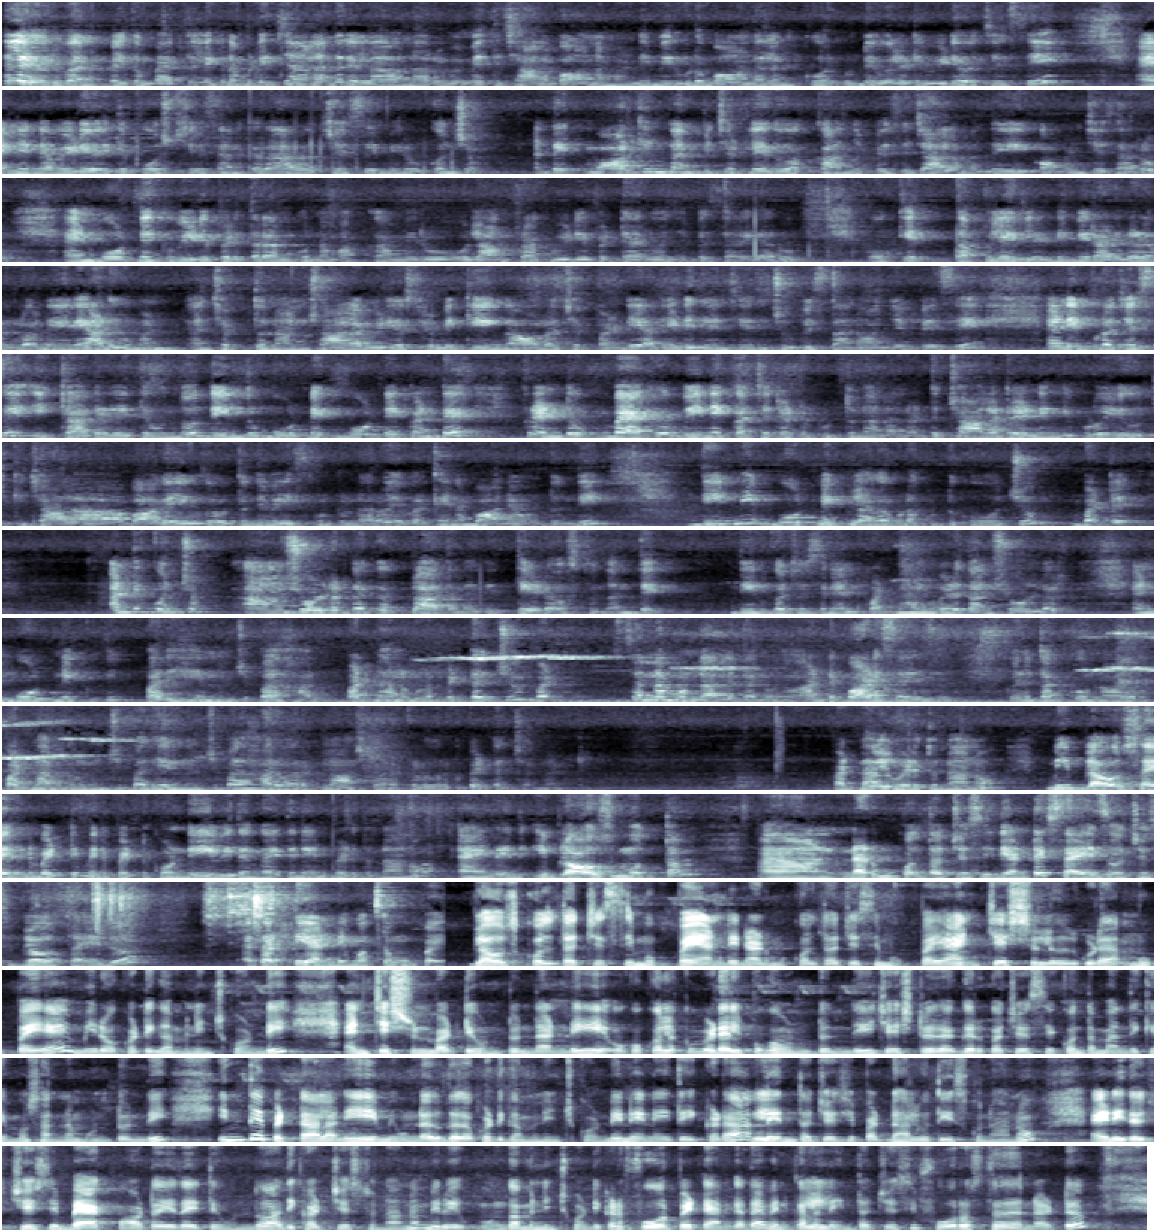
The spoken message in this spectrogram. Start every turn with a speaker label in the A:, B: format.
A: Hello everyone welcome back to లెక్కన channel అందరు ఎలా ఉన్నారు? మేమైతే చాలా బాగున్నామండి. మీరు కూడా బాగుండాలని కోరుకుంటే ఇవాళ వీడియో వచ్చేసి అండ్ నిన్న వీడియో అయితే పోస్ట్ చేశాను కదా అది వచ్చేసి మీరు కొంచెం అంటే మార్కింగ్ కనిపించట్లేదు అక్క అని చెప్పేసి చాలామంది కామెంట్ చేశారు. అండ్ బోట్ నెక్ వీడియో పెడతారు అనుకున్నాం అక్క మీరు లాంగ్ ఫ్రాక్ వీడియో పెట్టారు అని చెప్పేసి అడిగారు. ఓకే తప్పులేదులేండి మీరు అడగడంలో నేనే అడుగుమని అని చెప్తున్నాను. చాలా వీడియోస్లో మీకు ఏం కావాలో చెప్పండి అదే డిజైన్ చేసి చూపిస్తాను అని చెప్పేసి అండ్ ఇప్పుడు వచ్చేసి ఈ క్లాత్ ఏదైతే ఉందో దీంతో బోట్ నెక్ బోట్ నెక్ అంటే ఫ్రంట్ బ్యాక్ వీ నెక్ వచ్చేటట్టు కుడుతున్నాను అన్నట్టు. చాలా ట్రెండింగ్ ఇప్పుడు. యూత్కి చాలా బాగా యూజ్ అవుతుంది. వేసుకుంటున్నారు. ఎవరికైనా బాగానే ఉంటుంది. దీన్ని బోట్ నెక్ లాగా కూడా కుట్టుకోవచ్చు. బట్ అంటే కొంచెం షోల్డర్ దగ్గర క్లాత్ అనేది తేడా వస్తుంది. అంతే. దీనికి వచ్చేసి నేను పద్నాలుగు పెడతాను షోల్డర్ అండ్ బోట్ నెక్కి పదిహేను నుంచి పదహారు. పద్నాలుగు కూడా పెట్టచ్చు. బట్ సన్నం ఉండాలి తను. అంటే బాడీ సైజు కొంచెం తక్కువ ఉన్న వాళ్ళకి పద్నాలుగు నుంచి పదిహేను నుంచి పదహారు వరకు లాస్ట్ వరకు వరకు పెట్టచ్చు అన్నట్టు. పద్నాలుగు పెడుతున్నాను. మీ బ్లౌజ్ సైజుని బట్టి మీరు పెట్టుకోండి. ఈ విధంగా అయితే నేను పెడుతున్నాను. అండ్ ఇది ఈ బ్లౌజ్ మొత్తం నడుము కొలత వచ్చేసి ఇది అంటే సైజు వచ్చేసి బ్లౌజ్ సైజు. థర్టీ అండి మొత్తం ముప్పై బ్లౌజ్ కొలత వచ్చేసి ముప్పై అండి నడుము కొలత వచ్చేసి ముప్పై. అండ్ చెస్ట్ లూజ్ కూడా ముప్పైయే మీరు ఒకటి గమనించుకోండి. అండ్ చెస్ట్ని బట్టి ఉంటుందండి. ఒక్కొక్కరికి వెడల్పుగా ఉంటుంది. చెస్ట్ దగ్గరకు వచ్చేసి కొంతమందికి ఏమో సన్నం ఉంటుంది. ఇంతే పెట్టాలని ఏమీ ఉండదు. గదొకటి గమనించుకోండి. నేనైతే ఇక్కడ లెంత్ వచ్చేసి పద్నాలుగు తీసుకున్నాను. అండ్ ఇది వచ్చేసి బ్యాక్ పార్ట్ ఏదైతే ఉందో అది కట్ చేస్తున్నాను. మీరు గమనించుకోండి. ఇక్కడ ఫోర్ పెట్టాను కదా వెనకాల లెంత్ వచ్చేసి ఫోర్ వస్తుంది అన్నట్టు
